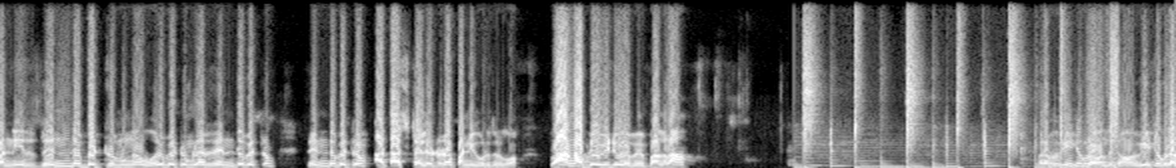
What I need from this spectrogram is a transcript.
பண்ணி ரெண்டு பெட்ரூமுங்க ஒரு பெட்ரூம்ல ரெண்டு பெட்ரூம் ரெண்டு பெட்ரூம் அட்டாச் டாய்லெட்டோட பண்ணி கொடுத்துருக்கோம். வாங்க அப்படியே வீட்டுக்குள்ள போய் பார்க்கலாம். இப்போ நம்ம வீட்டுக்குள்ள வந்துட்டோம். வீட்டுக்குள்ள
